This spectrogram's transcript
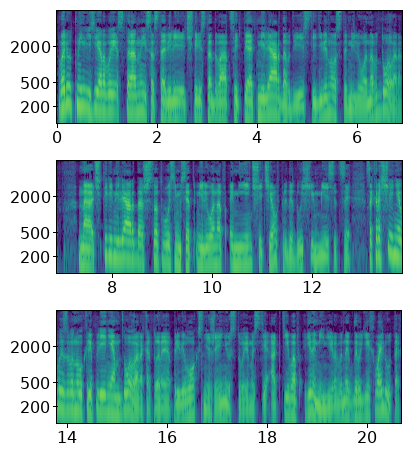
валютные резервы страны составили 425 миллиардов 290 миллионов долларов – на 4 миллиарда 680 миллионов меньше, чем в предыдущем месяце. Сокращение вызвано укреплением доллара, которое привело к снижению стоимости активов, деноминированных в других валютах.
